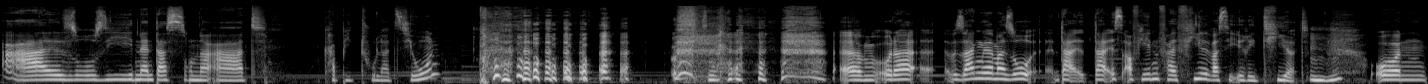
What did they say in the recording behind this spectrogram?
Also, sie nennt das so eine Art Kapitulation. ähm, oder sagen wir mal so, da, da ist auf jeden Fall viel, was sie irritiert. Mhm. Und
